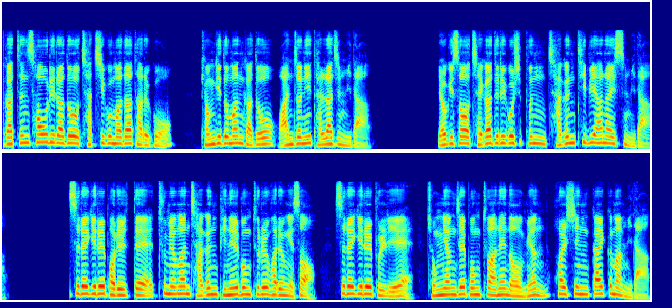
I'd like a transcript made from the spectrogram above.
같은 서울이라도 자치구마다 다르고 경기도만 가도 완전히 달라집니다. 여기서 제가 드리고 싶은 작은 팁이 하나 있습니다. 쓰레기를 버릴 때 투명한 작은 비닐봉투를 활용해서 쓰레기를 분리해 종량제 봉투 안에 넣으면 훨씬 깔끔합니다.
